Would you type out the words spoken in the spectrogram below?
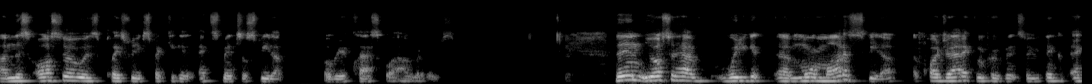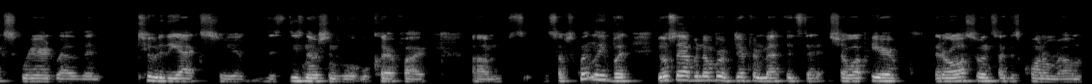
Um, this also is a place where you expect to get exponential speed up over your classical algorithms. Then you also have where you get a more modest speed up, a quadratic improvement. So you think of x squared rather than 2 to the x. So this, these notions will, will clarify um, subsequently, but you also have a number of different methods that show up here that are also inside this quantum realm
